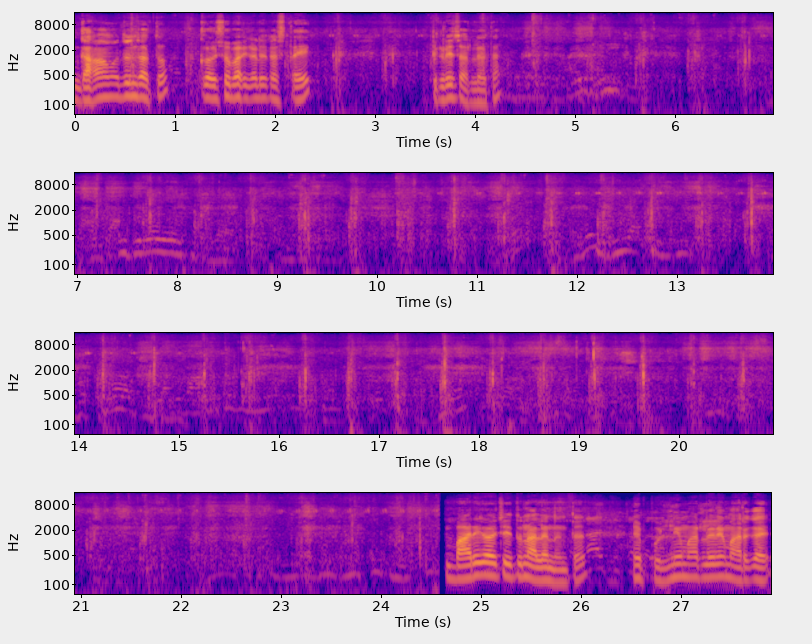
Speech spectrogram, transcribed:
गावामधून जातो कळसुबाईकडे रस्ता एक. तिकडे चाललो आता. बारेगावच्या इथून आल्यानंतर हे पुलनी मारलेले मार्ग आहेत.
